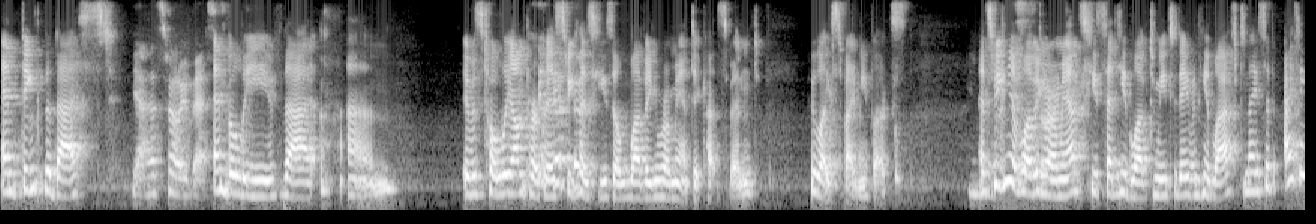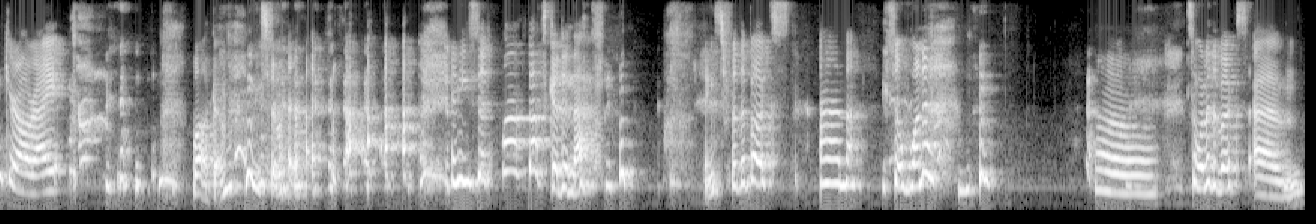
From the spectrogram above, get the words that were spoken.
and think the best Yeah, that's probably best. and believe that um, it was totally on purpose because he's a loving romantic husband who likes to buy me books. And speaking of loving romance, he said he loved me today when he left, and I said, I think you're all right. Welcome to my life. and he said, Well, that's good enough. Thanks for the books. Um, so one of oh, so one of the books um,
